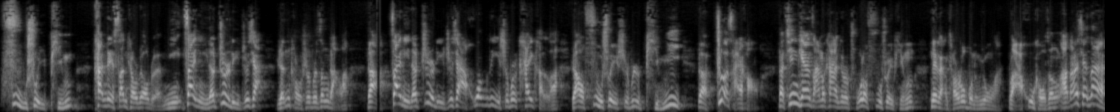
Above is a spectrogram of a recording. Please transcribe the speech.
赋税平。看这三条标准，你在你的治理之下，人口是不是增长了，是吧？在你的治理之下，荒地是不是开垦了？然后赋税是不是平抑，是吧？这才好。那今天咱们看，就是除了赋税平那两条都不能用了，是吧？户口增啊，当然现在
